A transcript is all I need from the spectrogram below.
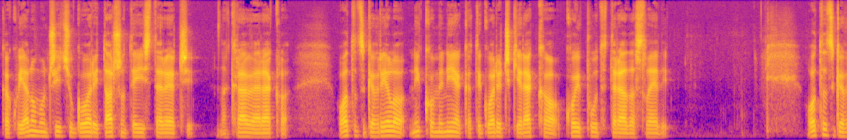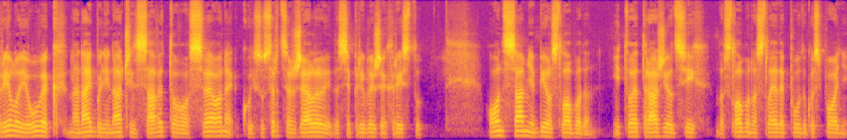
kako jednom momčiću govori tačno te iste reči. Na kraju je rekla, otac Gavrilo nikome nije kategorički rekao koji put treba da sledi. Otac Gavrilo je uvek na najbolji način savjetovao sve one koji su srcem želeli da se približe Hristu. On sam je bio slobodan i to je tražio od svih da slobodno slede put gospodnji.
